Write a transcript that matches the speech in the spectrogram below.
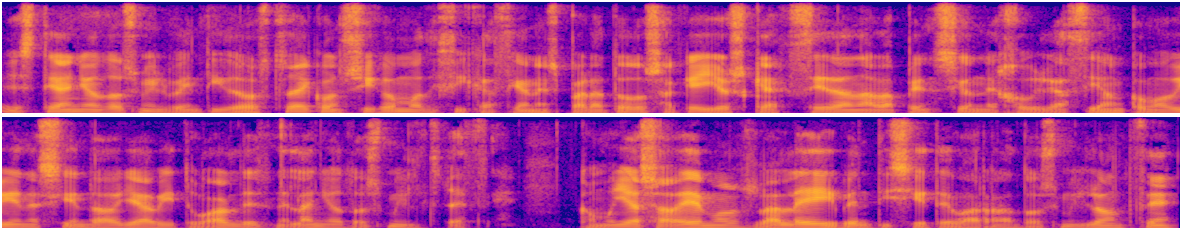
Este año 2022 trae consigo modificaciones para todos aquellos que accedan a la pensión de jubilación como viene siendo ya habitual desde el año 2013. Como ya sabemos, la Ley 27-2011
